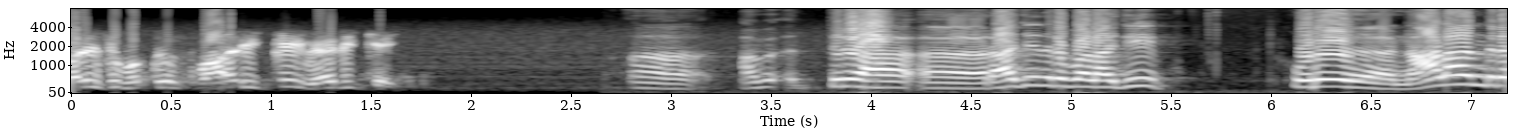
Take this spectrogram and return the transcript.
பழி சுமத்தும் வாடிக்கை வேடிக்கை. திரு ராஜேந்திர பாலாஜி ஒரு நாளாந்திர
